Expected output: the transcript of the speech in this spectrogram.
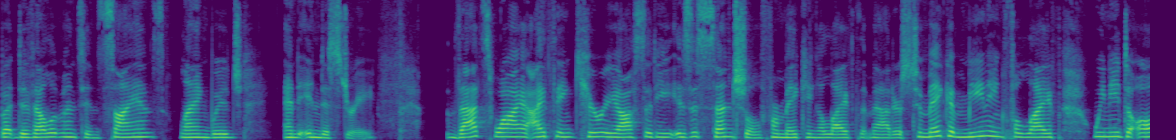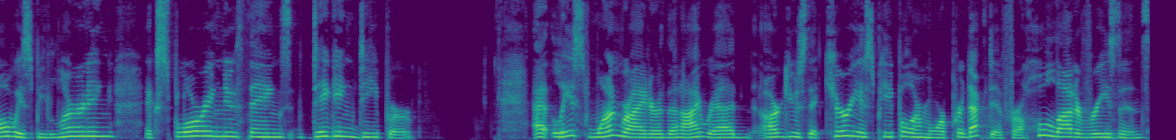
but developments in science, language, and industry. That's why I think curiosity is essential for making a life that matters. To make a meaningful life, we need to always be learning, exploring new things, digging deeper. At least one writer that I read argues that curious people are more productive for a whole lot of reasons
